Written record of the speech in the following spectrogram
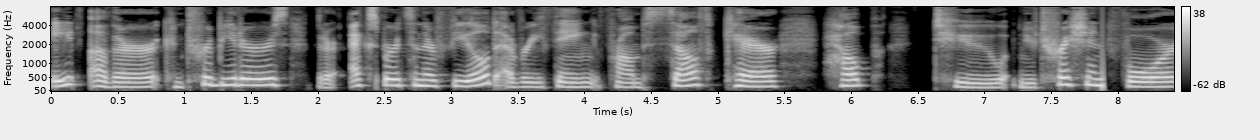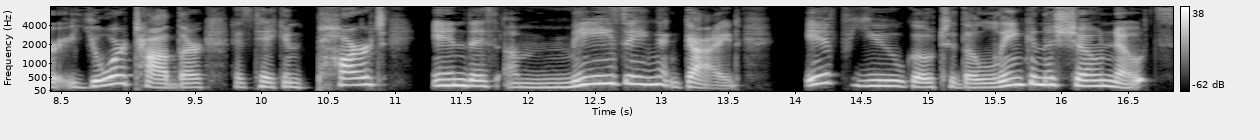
eight other contributors that are experts in their field, everything from self care, help to nutrition for your toddler has taken part in this amazing guide. If you go to the link in the show notes,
